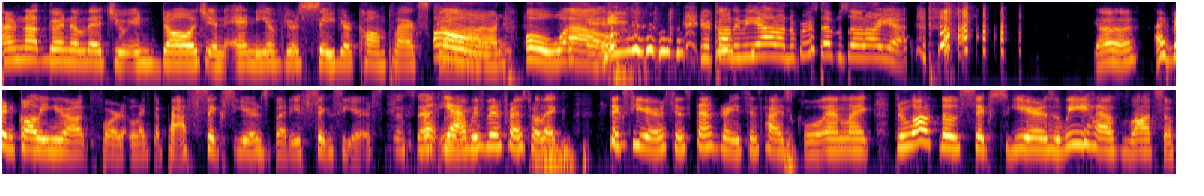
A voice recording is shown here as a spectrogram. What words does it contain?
I'm not gonna let you indulge in any of your savior complex, God. Oh, oh wow. Okay. You're calling me out on the first episode, are you? Duh. I've been calling you out for like the past six years, buddy. Six years. Since but yeah, we've been friends for like six years since 10th grade, since high school. And like throughout those six years, we have lots of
